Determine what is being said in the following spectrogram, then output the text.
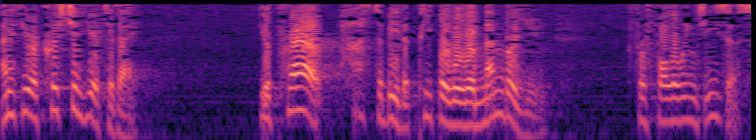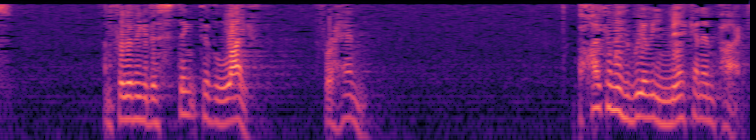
And if you're a Christian here today, your prayer has to be that people will remember you for following Jesus and for living a distinctive life for Him. But how can we really make an impact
